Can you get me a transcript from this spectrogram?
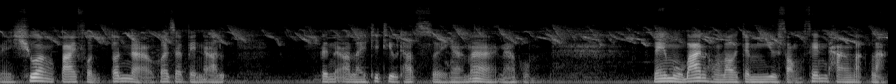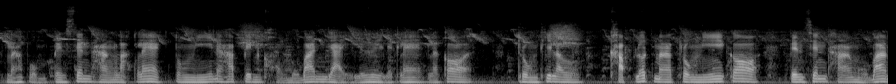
ในช่วงปลายฝนต้นหนาวก็จะเป็นอะเป็นอะไรที่ทิวทัศน์สวยงามมากนะครับผม ในหมู่บ้านของเราจะมีอยู่ 2 เส้นทางหลักๆ นะครับผมเป็นเส้นทางหลักแรกตรงนี้นะครับ เป็นของหมู่บ้านใหญ่เลยแรก ๆ แล้วก็ตรงที่เราขับรถมาตรงนี้ก็เป็นเส้นทางหมู่บ้าน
